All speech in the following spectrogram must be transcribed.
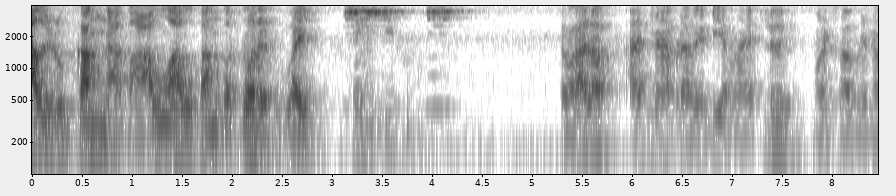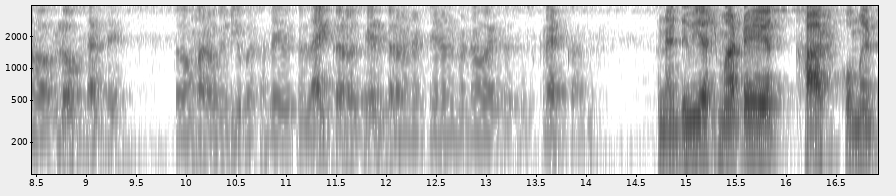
આવી શુભકામના આવું આવું કામ કરતો રહેતું ભાઈ. થેન્ક યુ તો હાલો આજના આપણા વિડીયોમાં એટલું જ. મળશું આપણે નવા વ્લોગ સાથે. તો અમારો વીડિયો પસંદ આવ્યો તો લાઈક કરો શેર કરો અને ચેનલમાં નવા હોય તો સબસ્ક્રાઈબ કરો. અને દિવ્યસ માટે એક ખાસ કોમેન્ટ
